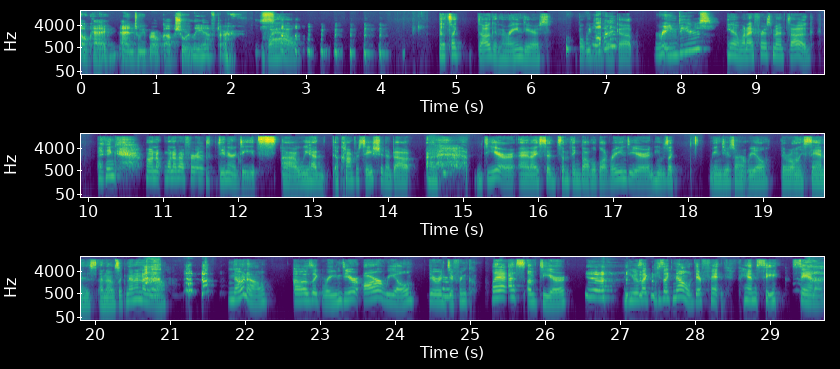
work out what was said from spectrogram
"Okay." And we broke up shortly after. Wow. That's like Doug and the reindeers, but we didn't What? break up. Reindeers? Yeah, when I first met Doug, I think on one of our first dinner dates, uh, we had a conversation about uh, deer, and I said something blah blah blah reindeer, and he was like, "Reindeers aren't real; they're only Santas." And I was like, "No, no, no, no, no, no." I was like, "Reindeer are real; they're a different class of deer." Yeah. And he was like, "He's like, no, they're fan- fantasy Santa."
